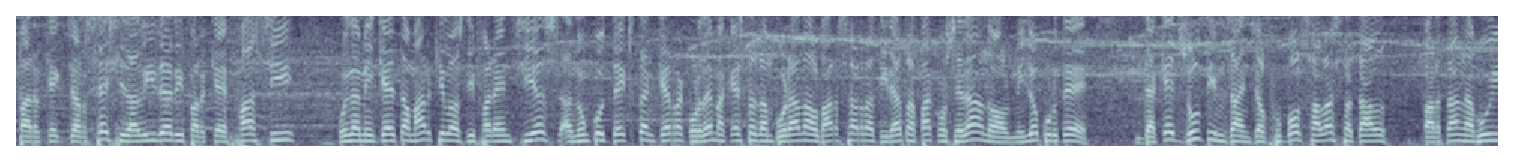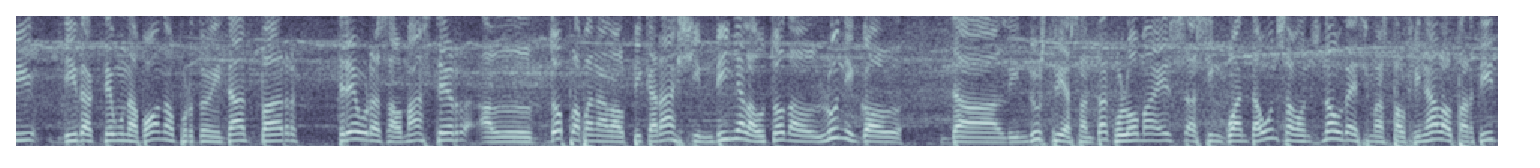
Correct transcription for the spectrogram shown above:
perquè exerceixi de líder i perquè faci una miqueta, marqui les diferències en un context en què, recordem, aquesta temporada el Barça ha retirat a Paco Sedano, el millor porter d'aquests últims anys al futbol sala estatal. Per tant, avui Didac té una bona oportunitat per treure's al màster. El doble penal el picarà Ximbinya, l'autor de l'únic gol de l'Indústria Santa Coloma. És a 51 segons 9 dècimes pel final el partit.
